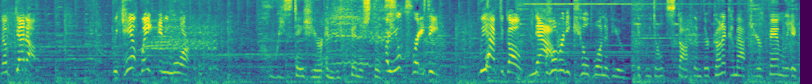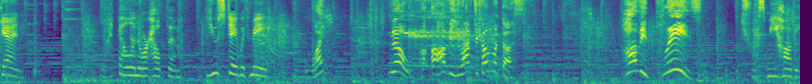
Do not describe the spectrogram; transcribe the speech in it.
Now get up. We can't wait anymore. We stay here and we finish this. Are you crazy? We have to go now! I now. already killed one of you. If we don't stop them, they're gonna come after your family again. Let Eleanor help them. You stay with me. What? No, H- Javi, you have to come with us. Javi, please. Trust me, Javi.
